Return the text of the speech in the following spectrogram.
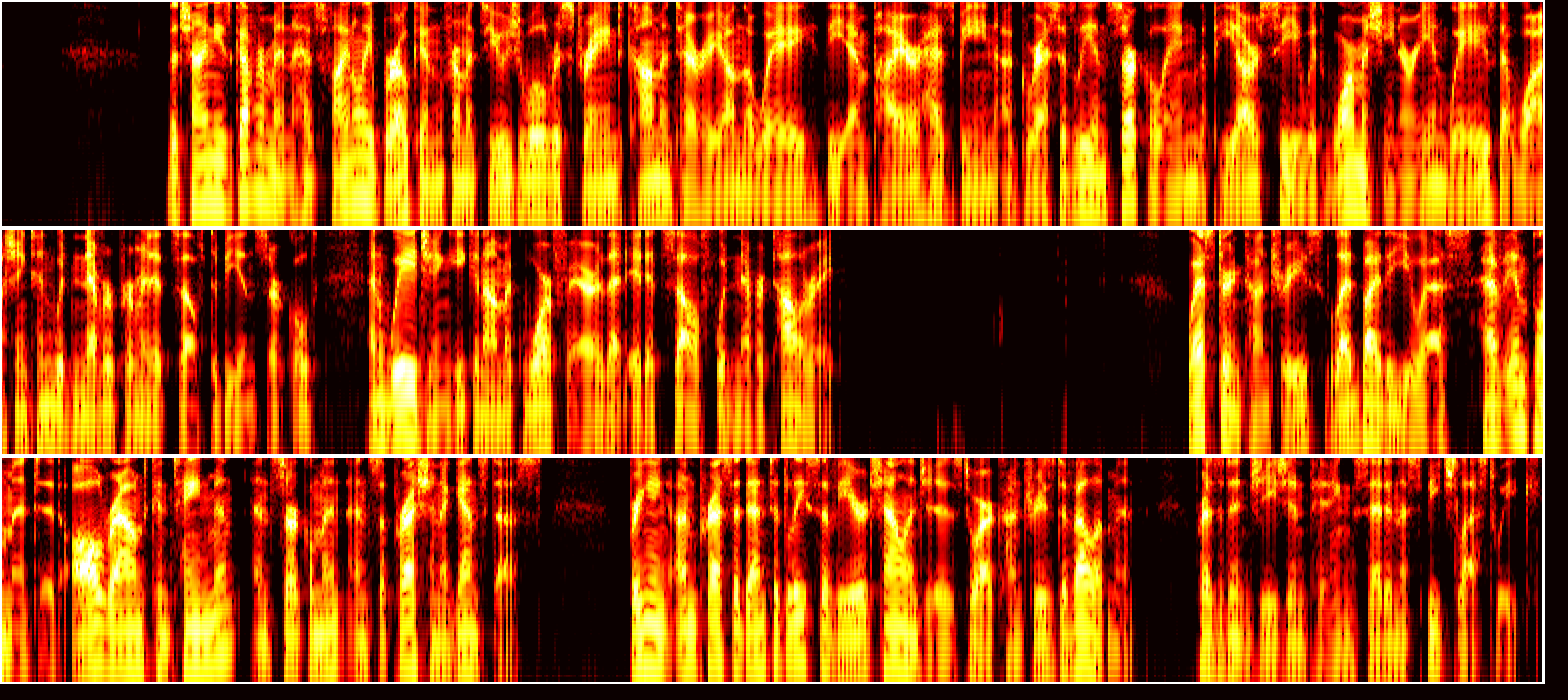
the Chinese government has finally broken from its usual restrained commentary on the way the empire has been aggressively encircling the PRC with war machinery in ways that Washington would never permit itself to be encircled, and waging economic warfare that it itself would never tolerate. Western countries, led by the US, have implemented all round containment, encirclement, and suppression against us bringing unprecedentedly severe challenges to our country's development, President Xi Jinping said in a speech last week.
